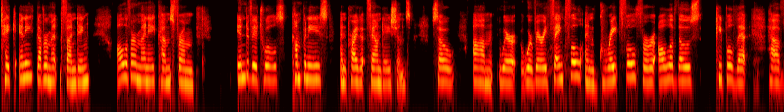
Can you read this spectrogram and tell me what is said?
take any government funding. All of our money comes from individuals, companies, and private foundations. So um, we're we're very thankful and grateful for all of those people that have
